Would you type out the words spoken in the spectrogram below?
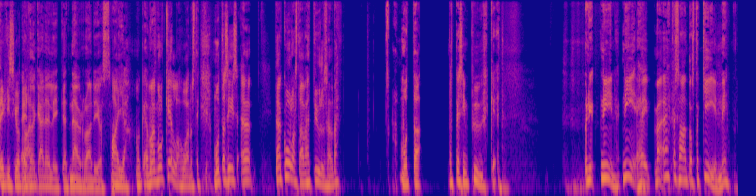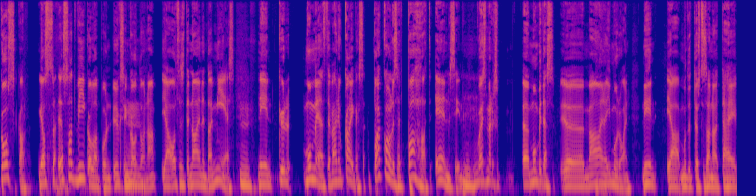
tekisi Ei jotain. toi kädenliikkeet näy radiossa. Ai okei. Okay. Mulla on kello huonosti. Mutta siis, äh, tämä kuulostaa vähän tylsältä. Mutta mä pesin pyyhkeet. Ni, niin, niin, hei, mä ehkä saan tosta kiinni, koska jos, jos sä oot viikonlopun yksin mm. kotona ja oot sä sitten nainen tai mies, mm. niin kyllä mun mielestä vähän niin kuin kaikessa, pakolliset pahat ensin. Mm-hmm. Kun esimerkiksi mun pitäisi, mä aina imuroin, niin, ja mun tyttöystä sanoi, että hei,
